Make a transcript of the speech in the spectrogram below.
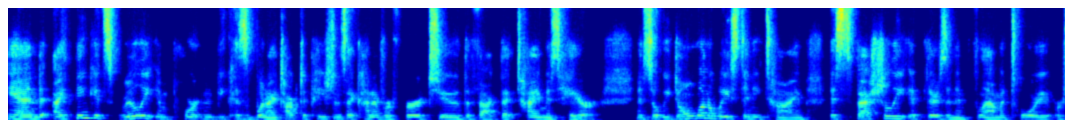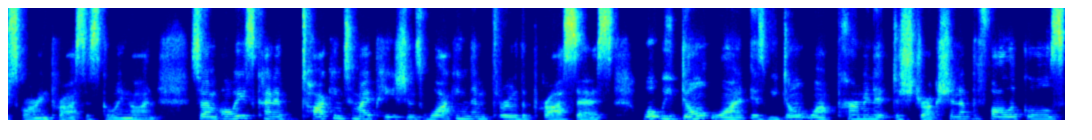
And I think it's really important because when I talk to patients, I kind of refer to the fact that time is hair. And so we don't want to waste any time, especially if there's an inflammatory or scarring process going on. So I'm always kind of talking to my patients, walking them through the process. What we don't want is we don't want permanent destruction of the follicles.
